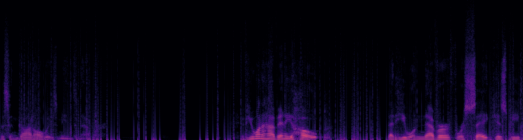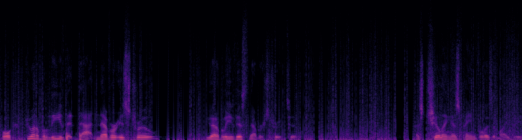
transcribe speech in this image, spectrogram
Listen, God always means never. If you want to have any hope that He will never forsake His people, if you want to believe that that never is true, you got to believe this never is true too. As chilling, as painful as it might be.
